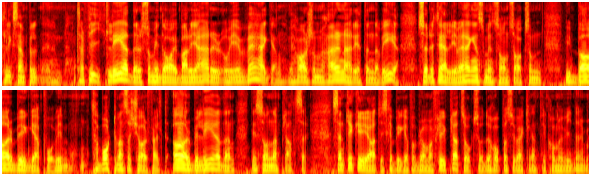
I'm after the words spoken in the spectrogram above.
till exempel eh, trafikleder som idag är barriärer och är i vägen. Vi har som här i närheten där vi är Södertäljevägen som är en sån sak som vi bör bygga på. Vi tar bort en massa körfält. Örbyleden, det är sådana platser. Sen tycker jag att vi ska bygga på Bromma flygplats också och det hoppas vi verkligen att vi kommer vidare med.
